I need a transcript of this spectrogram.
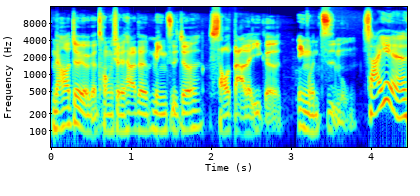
然后就有个同学，他的名字就少打了一个英文字母，傻眼。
